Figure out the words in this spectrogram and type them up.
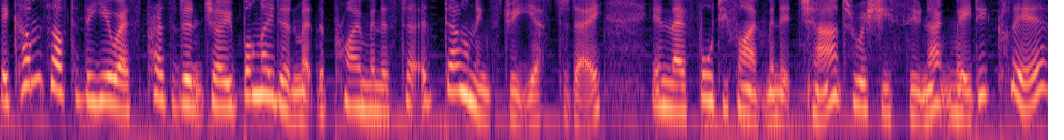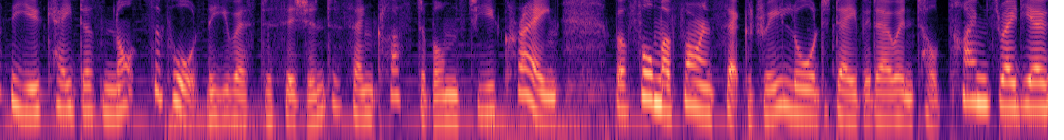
It comes after the US President Joe Biden met the Prime Minister at Downing Street yesterday. In their 45 minute chat, Rishi Sunak made it clear the UK does not support the US decision to send cluster bombs to Ukraine. But former Foreign Secretary Lord David Owen told Times Radio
